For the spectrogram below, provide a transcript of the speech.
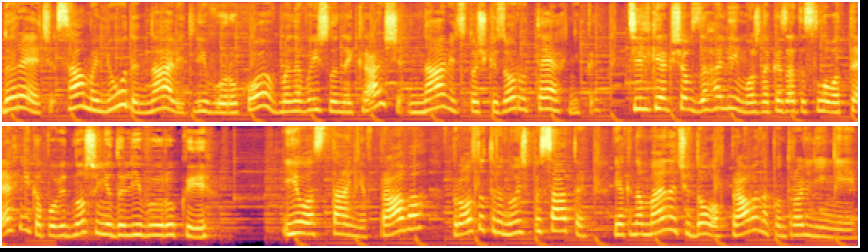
До речі, саме люди навіть лівою рукою в мене вийшли найкраще, навіть з точки зору техніки. Тільки якщо взагалі можна казати слово техніка по відношенню до лівої руки. І остання вправа просто тренуюсь писати. Як на мене, чудова вправа на контроль лінії.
